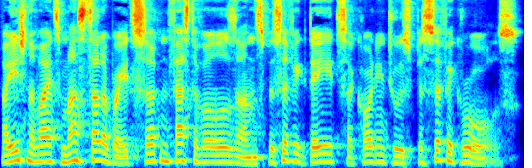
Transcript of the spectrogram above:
Vaishnavites must celebrate certain festivals on specific dates according to specific rules.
